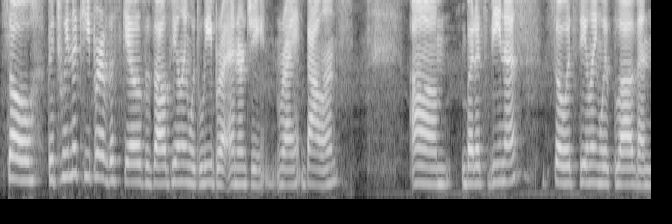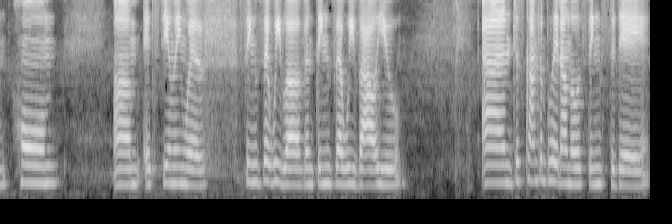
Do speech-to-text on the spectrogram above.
So, between the keeper of the scales is all dealing with Libra energy, right? Balance. Um, but it's Venus, so it's dealing with love and home. Um, it's dealing with things that we love and things that we value. And just contemplate on those things today.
